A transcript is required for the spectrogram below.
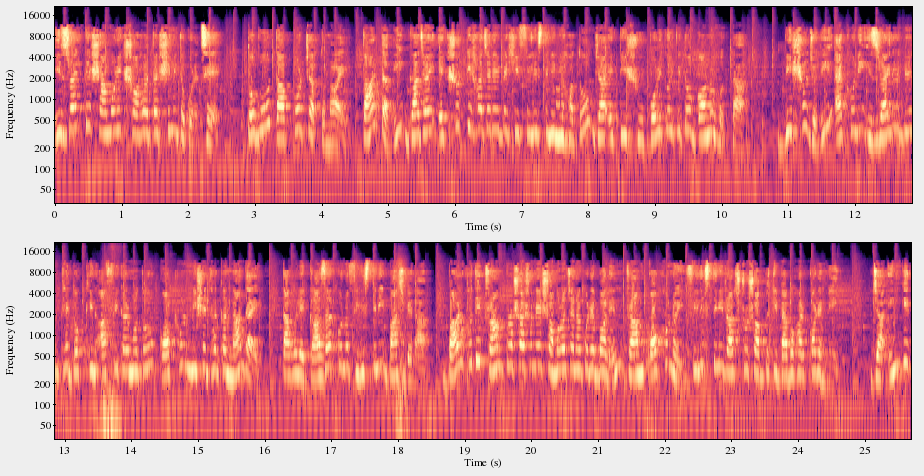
ইসরায়েলকে সামরিক সহায়তা সীমিত করেছে। তবুও তা পর্যাপ্ত নয়। তার দাবি, গাজায় একষট্টি হাজারের বেশি ফিলিস্তিনি নিহত, যা একটি সুপরিকল্পিত গণহত্যা। বিশ্ব যদি এখনই ইসরায়েলের বিরুদ্ধে দক্ষিণ আফ্রিকার মতো কঠোর নিষেধাজ্ঞা না দেয়, তাহলে গাজার কোনো ফিলিস্তিনি বাঁচবে না। বারঘতি ট্রাম্প প্রশাসনের সমালোচনা করে বলেন, ট্রাম্প কখনোই ফিলিস্তিনি রাষ্ট্র শব্দটি ব্যবহার করেননি, যা ইঙ্গিত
